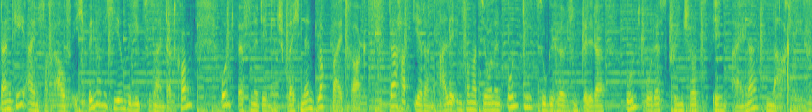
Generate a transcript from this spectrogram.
dann geh einfach auf ich bin noch nicht hier, um beliebt zu sein.com und öffne den entsprechenden Blogbeitrag. Da habt ihr dann alle Informationen und die zugehörigen Bilder und oder Screenshots in einer Nachlese.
